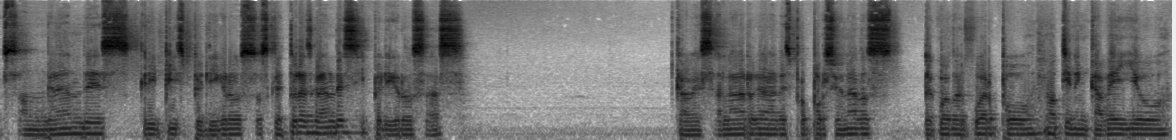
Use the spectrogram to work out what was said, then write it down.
son grandes, creepy, peligrosos. Criaturas grandes y peligrosas. Cabeza larga, desproporcionados de acuerdo al cuerpo, no tienen cabello,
